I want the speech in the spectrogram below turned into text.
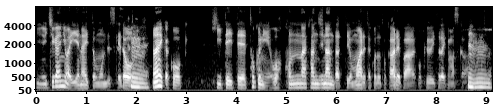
一概には言えないと思うんですけど、うん。何かこう聞いていて特におこんな感じなんだって思われたこととかあればご共有いただけますか、うん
